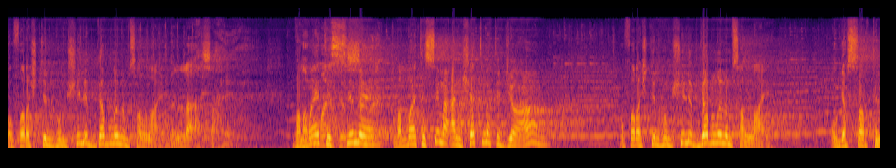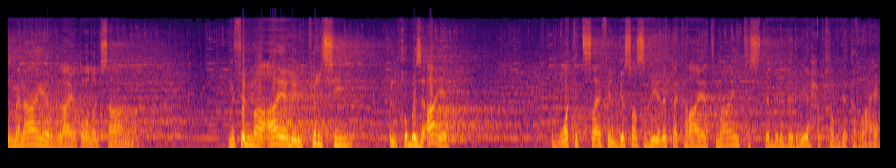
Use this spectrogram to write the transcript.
وفرشت لهم شلب قبل المصلاية. بالله صحيح. ضميت السماء ضميت السماء عن شتمة الجوعان. وفرشت لهم شلب قبل المصلاية. وقصرت المناير لا يطول لسان مثل ما آية للكرسي الخبز آية. بوقت صيف القصص غيرتك راية ماي تستبرد الريح بخفقة الراية.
